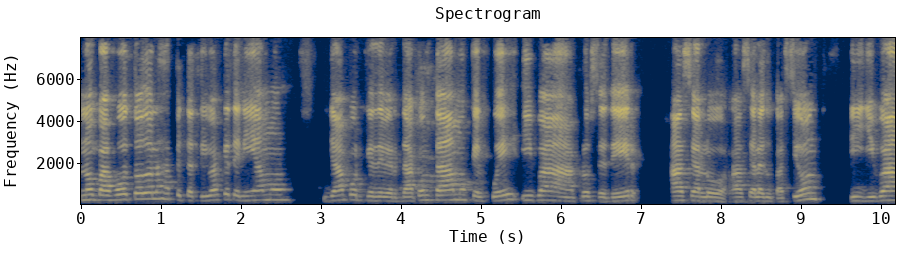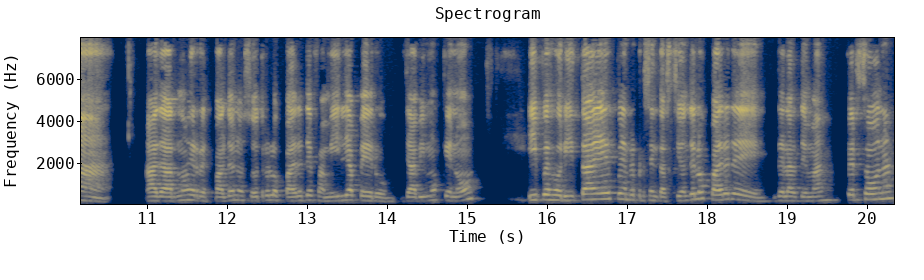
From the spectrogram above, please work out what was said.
nos bajó todas las expectativas que teníamos ya porque de verdad contábamos que el juez iba a proceder hacia, lo, hacia la educación y iba a darnos el respaldo de nosotros los padres de familia, pero ya vimos que no. Y pues ahorita es pues, en representación de los padres de, de las demás personas,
